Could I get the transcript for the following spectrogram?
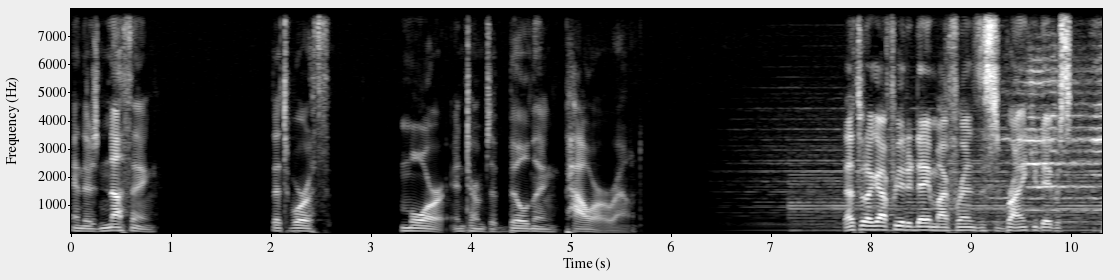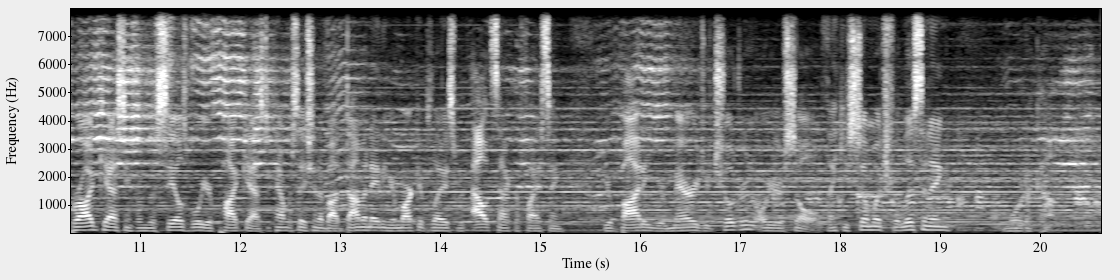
And there's nothing that's worth more in terms of building power around. That's what I got for you today, my friends. This is Brian Q. Davis broadcasting from the Sales Warrior Podcast, a conversation about dominating your marketplace without sacrificing your body, your marriage, your children, or your soul. Thank you so much for listening. More to come.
